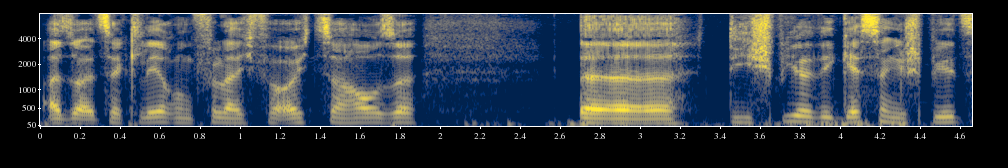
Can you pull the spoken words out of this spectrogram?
Also als Erklärung vielleicht für euch zu Hause. Äh, die Spieler, die gestern gespielt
